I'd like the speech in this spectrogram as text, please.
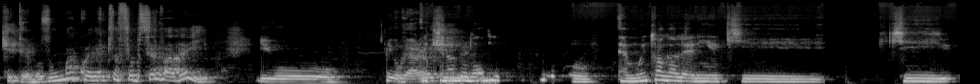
que temos uma coisa que precisa ser observada aí. E o, e o Garbage. É que, na verdade, é muito a galerinha que que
